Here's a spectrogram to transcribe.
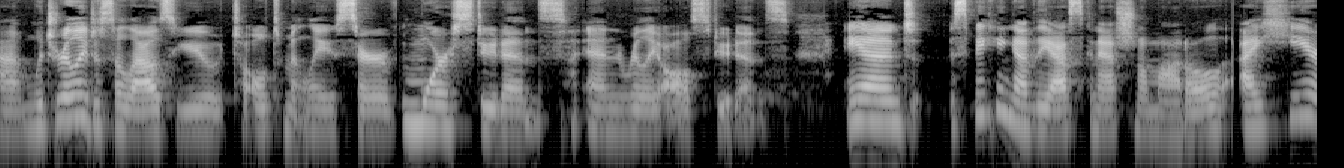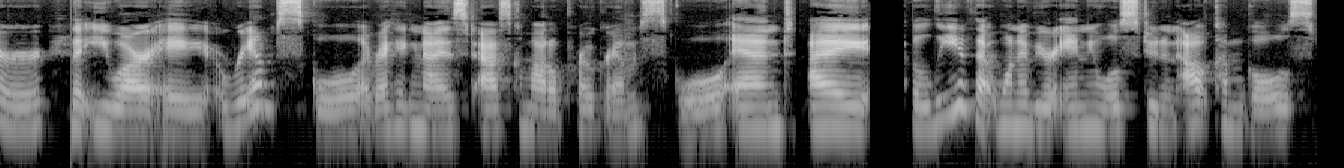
um, which really just allows you to ultimately serve more students and really all students. And speaking of the ASCA National model, I hear that you are a RAMP school, a recognized ASCA Model program school, and I believe that one of your annual student outcome goals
